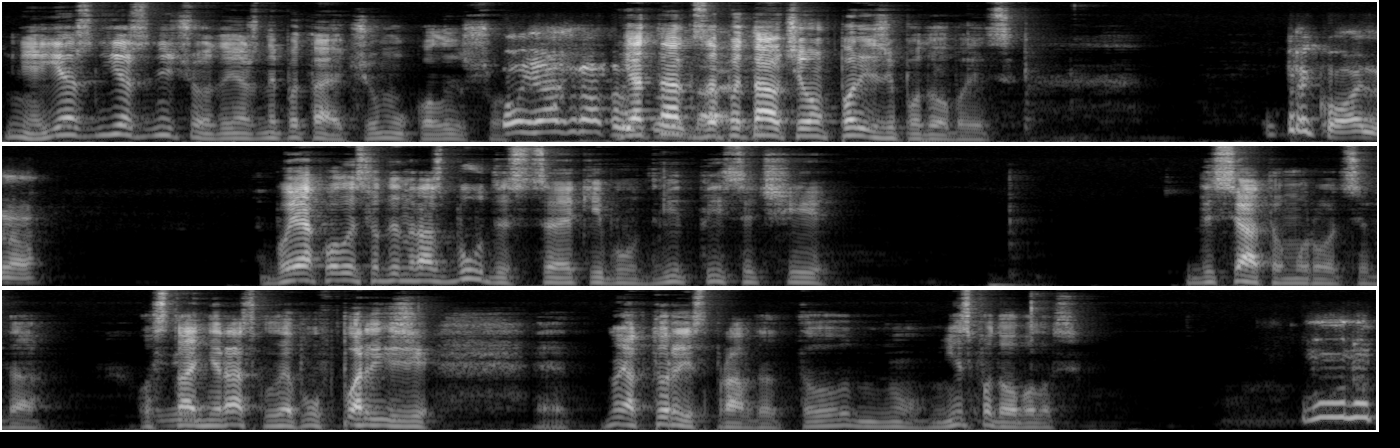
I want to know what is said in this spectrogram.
Ні, я ж, я ж нічого, я ж не питаю, чому, коли, що. Ну, я зразу Я так відповідаю. запитав, чи вам в Парижі подобається. Прикольно. Бо я колись один раз був десь, це який був 2010 році, да. Останній раз, коли я був в Парижі, е, ну як турист, правда, то ну, мені сподобалось. Ну,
